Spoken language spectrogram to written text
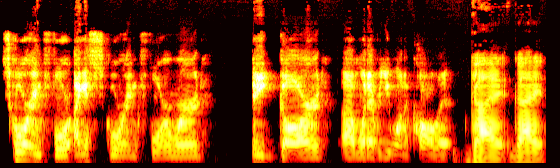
scoring for I guess scoring forward, big guard, um, whatever you want to call it. Got it, got it.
